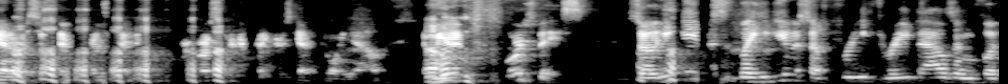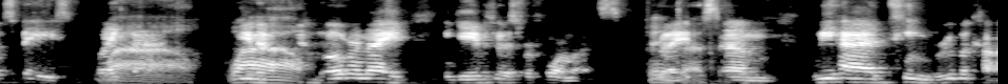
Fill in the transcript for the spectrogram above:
and our circuit breakers kept going out and we had uh-huh. floor space so he gave us like he gave us a free three thousand foot space like wow. that. Wow. You know, overnight he gave it to us for four months. Fantastic. Right. Um, we had Team Rubicon,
